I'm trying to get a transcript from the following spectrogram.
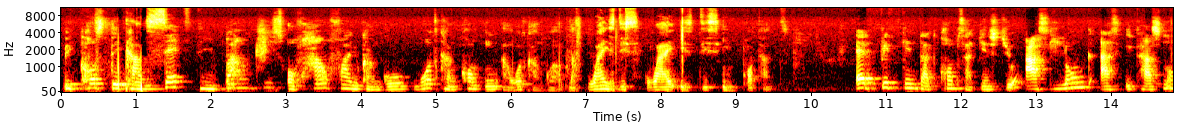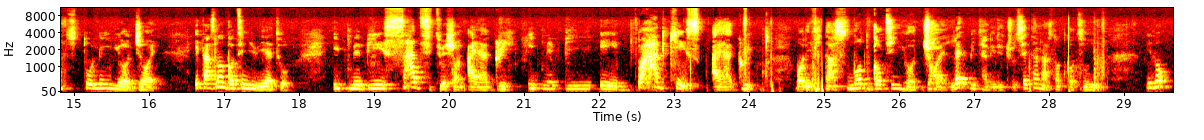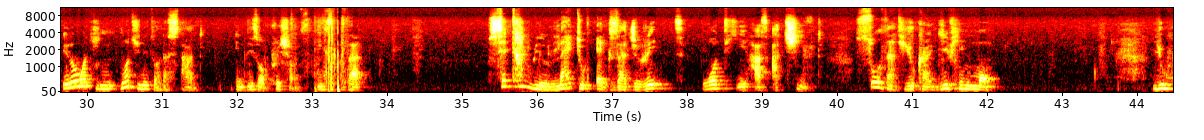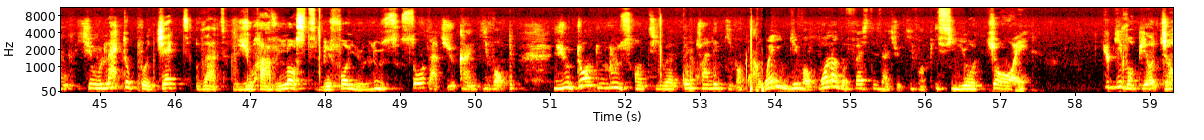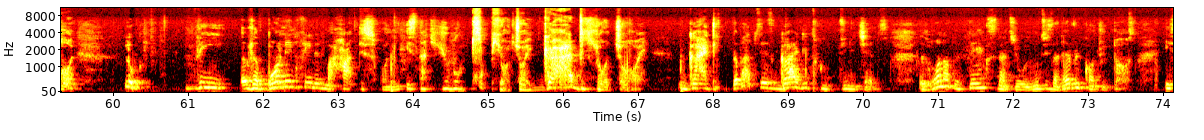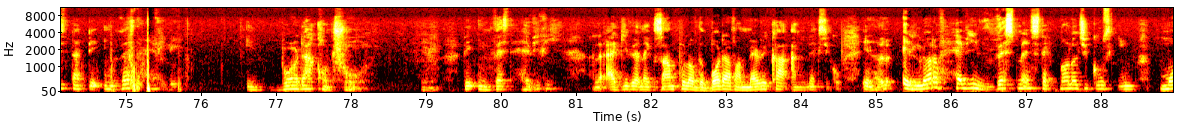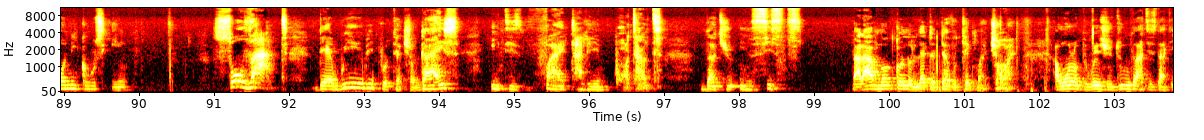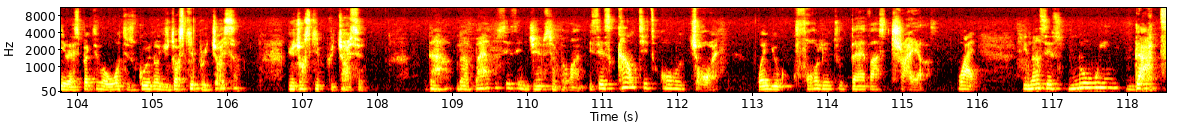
Because they can set the boundaries of how far you can go, what can come in and what can go out. Now, why is this why is this important? Everything that comes against you, as long as it has not stolen your joy, it has not gotten you yet. Oh. It may be a sad situation, I agree. It may be a bad case, I agree. But if it has not gotten your joy, let me tell you the truth. Satan has not gotten you. You know, you know what you what you need to understand in these operations is that Satan will like to exaggerate what he has achieved so that you can give him more. You he would like to project that you have lost before you lose so that you can give up. You don't lose until you eventually give up. And when you give up, one of the first things that you give up is your joy. You give up your joy. Look, the the burning thing in my heart this morning is that you will keep your joy. Guard your joy guard it. The Bible says guard it with diligence. One of the things that you will notice that every country does is that they invest heavily in border control. They invest heavily. And I give you an example of the border of America and Mexico. Know, a lot of heavy investments, technology goes in, money goes in, so that there will be protection. Guys, it is vitally important that you insist that I'm not going to let the devil take my joy. And one of the ways you do that is that, irrespective of what is going on, you just keep rejoicing. You just keep rejoicing. The, the Bible says in James chapter 1, it says, Count it all joy when you fall into diverse trials. Why? It now says, knowing that,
